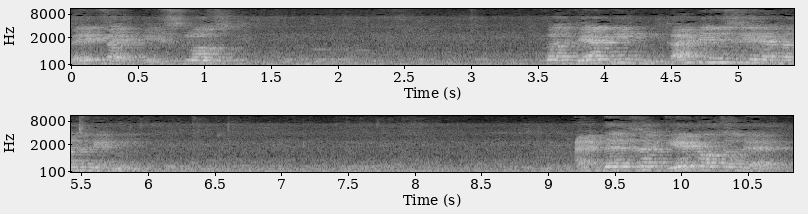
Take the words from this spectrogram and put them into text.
verify, it is closed. Because they have been continuously representing me. And there is a gate also there.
